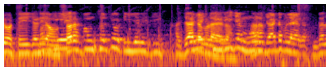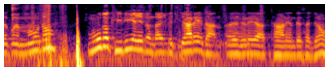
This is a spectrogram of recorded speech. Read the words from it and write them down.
ਝੋਟੀ ਜਿਹੜੀ ਔਂਸਰ ਔਂਸਰ ਝੋਟੀ ਜੇ ਵੀਰ ਜੀ। ਜੱਡ ਬਲੈਕ ਖੀਰੀ ਜੇ ਮੂੰਹ ਜੱਡ ਬਲੈਕ ਬਿਲਕੁਲ ਮੂੰਹ ਤੋਂ। ਮੂੰਹ ਤੋਂ ਖੀਰੀ ਹੈ ਜੇ ਦੰਦਾਂ ਤੇ ਚ ਚਾਰੇ ਦੰਦ ਅਹ ਜਿਹੜੇ ਆ ਥਾਣੇ ਦੇ ਸੱਜਣੋਂ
